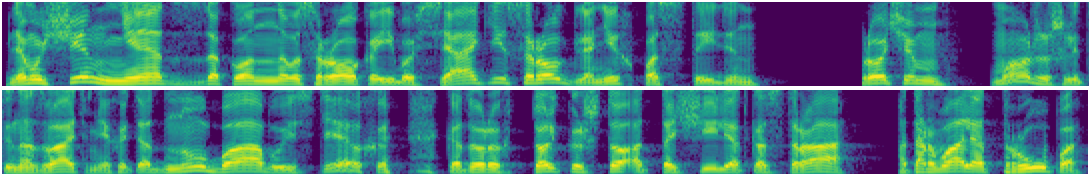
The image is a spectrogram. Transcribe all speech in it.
Для мужчин нет законного срока, ибо всякий срок для них постыден. Впрочем, можешь ли ты назвать мне хоть одну бабу из тех, которых только что оттащили от костра, оторвали от трупа,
